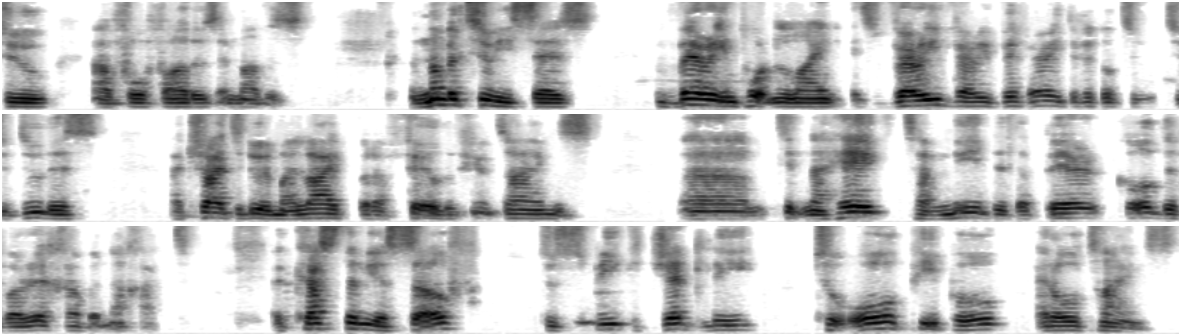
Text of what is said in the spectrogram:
to our forefathers and mothers. And number two, he says, very important line. It's very, very, very difficult to, to do this I tried to do it in my life, but I failed a few times. Um, Accustom yourself to speak gently to all people at all times.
